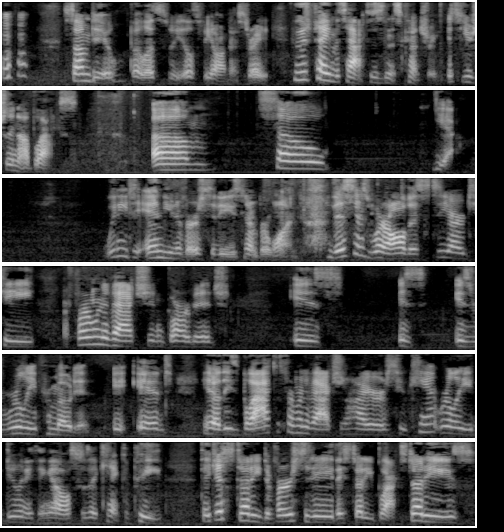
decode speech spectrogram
Some do, but let's be let's be honest, right? Who's paying the taxes in this country? It's usually not blacks. Um, so yeah we need to end universities number one. This is where all this crt affirmative action garbage is is is really promoted. It- and you know these black affirmative action hires who can't really do anything else because they can't compete they just study diversity they study black studies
